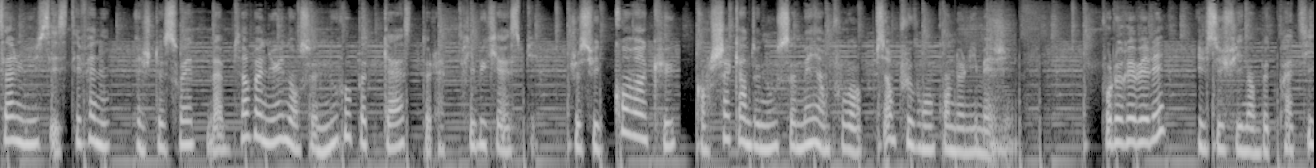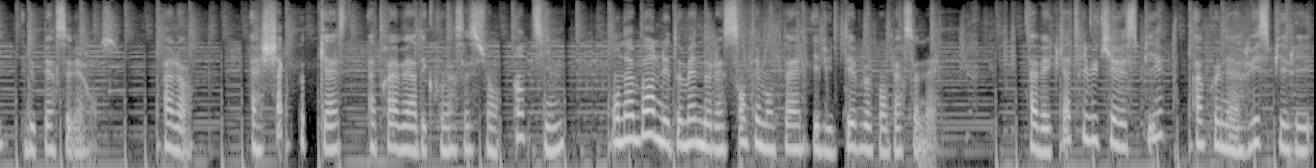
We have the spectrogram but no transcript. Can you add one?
Salut, c'est Stéphanie et je te souhaite la bienvenue dans ce nouveau podcast de la tribu qui respire. Je suis convaincue qu'en chacun de nous sommeille un pouvoir bien plus grand qu'on ne l'imagine. Pour le révéler, il suffit d'un peu de pratique et de persévérance. Alors, à chaque podcast, à travers des conversations intimes, on aborde les domaines de la santé mentale et du développement personnel. Avec la tribu qui respire, apprenez à respirer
